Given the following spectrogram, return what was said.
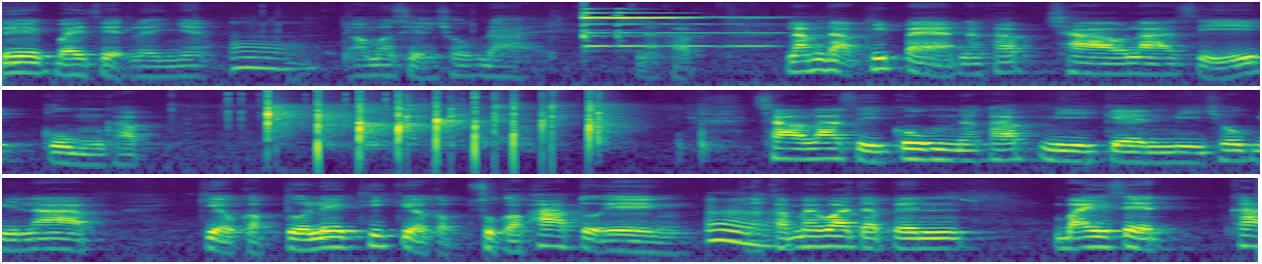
เลขใบเสร็จอะไรเงี้ย อืม เอามาเสี่ยงโชคได้นะครับลำดับที่ 8 นะครับ ชาวราศีกุมครับ ชาวราศีกุมนะครับ มีเกณฑ์มีโชคมีลาบเกี่ยวกับตัวเลขที่เกี่ยวกับสุขภาพตัวเองอืมนะครับ ไม่ว่าจะเป็นใบเสร็จค่า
